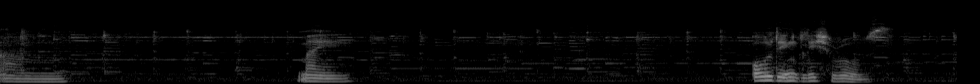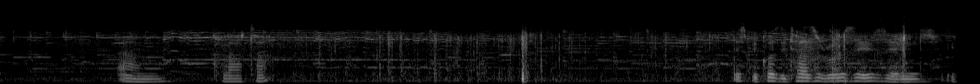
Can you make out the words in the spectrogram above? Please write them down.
um, my Old English rose um. Just because it has roses and it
